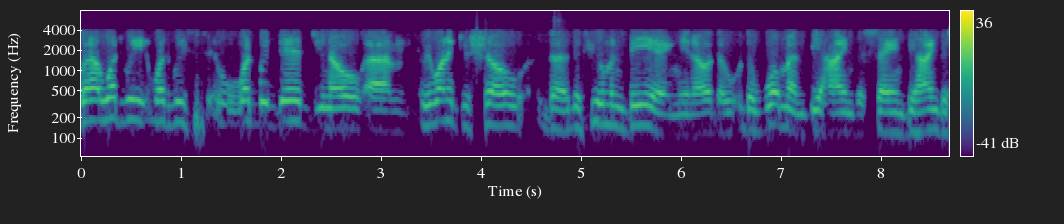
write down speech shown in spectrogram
Well, what we what we what we did, you know, um, we wanted to show the the human being, you know, the the woman behind the same, behind the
